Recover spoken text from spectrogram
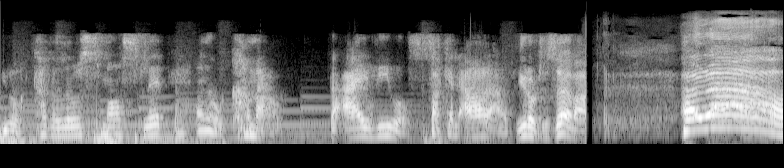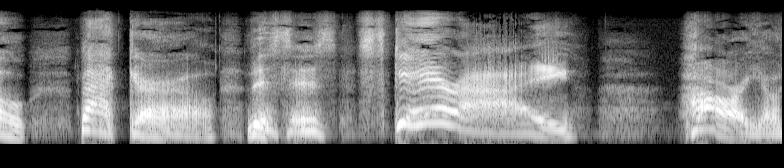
We will cut a little small slit and it will come out. The IV will suck it all out. You don't deserve it. Hello, Batgirl. This is Scare Eye. How are you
